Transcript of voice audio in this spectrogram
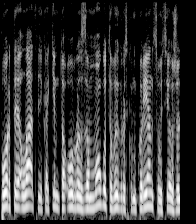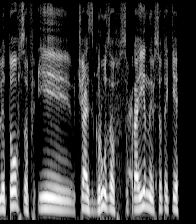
порты Латвии каким-то образом могут выиграть конкуренцию у тех же литовцев, и часть грузов с Украины все-таки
